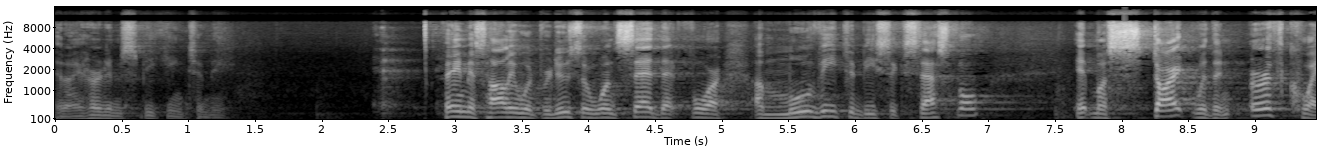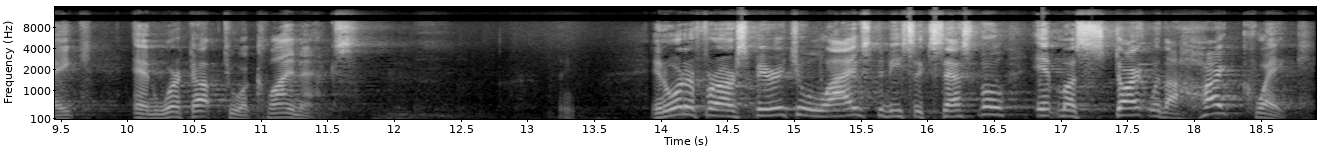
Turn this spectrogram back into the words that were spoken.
And I heard him speaking to me. Famous Hollywood producer once said that for a movie to be successful, it must start with an earthquake and work up to a climax. In order for our spiritual lives to be successful, it must start with a heartquake,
